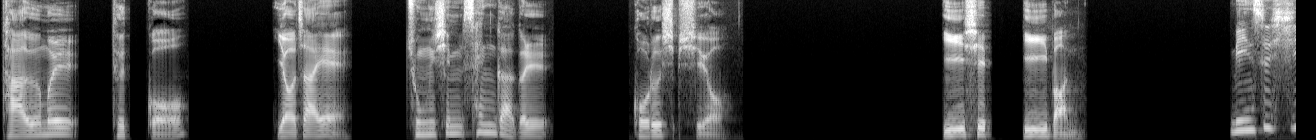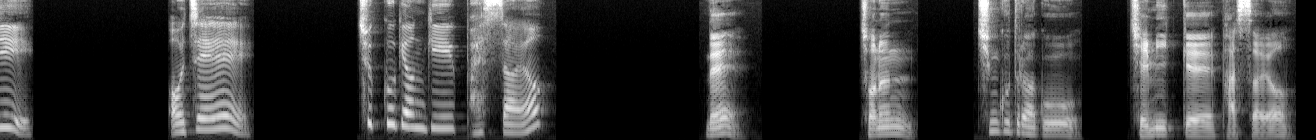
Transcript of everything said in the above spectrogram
다음을 듣고 여자의 중심 생각을 고르십시오. 22번 민수 씨, 어제 축구 경기 봤어요? 네. 저는 친구들하고 재미있게 봤어요.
